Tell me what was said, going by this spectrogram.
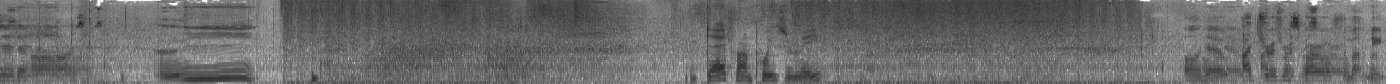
of Oz. Mm. Dare try and poison me. Oh no, I drove my sparrow off the map, Newt.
